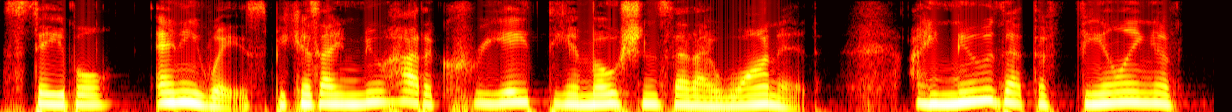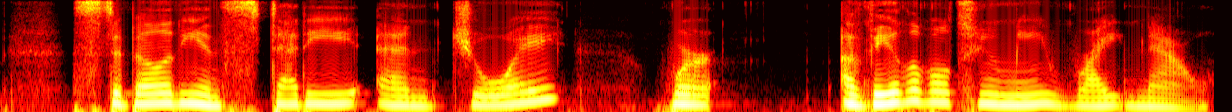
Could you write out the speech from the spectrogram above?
stable anyways because I knew how to create the emotions that I wanted. I knew that the feeling of stability and steady and joy were available to me right now.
